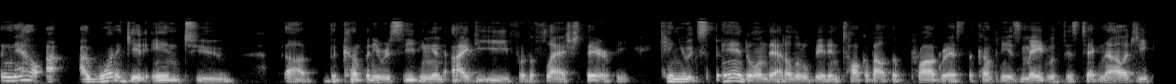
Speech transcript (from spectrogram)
now I, I want to get into uh, the company receiving an IDE for the flash therapy. Can you expand on that a little bit and talk about the progress the company has made with this technology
